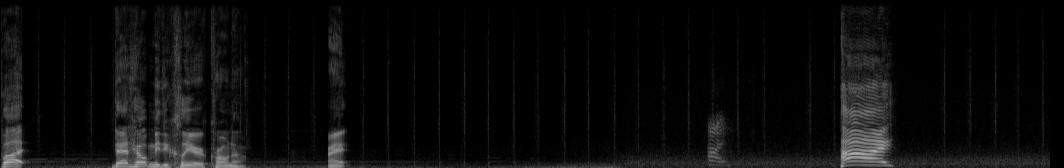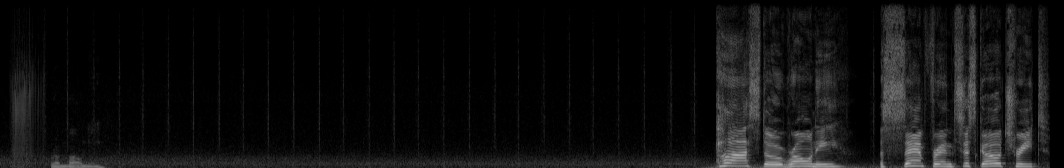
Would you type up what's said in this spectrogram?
but that helped me to clear Chrono, right? Hi. Hi! Ramoni. Pastaroni, a San Francisco treat.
